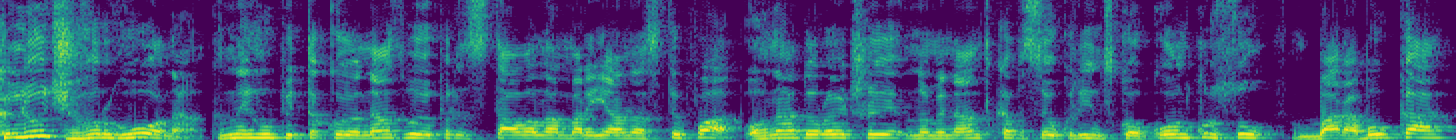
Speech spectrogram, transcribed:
Ключ Горгона. Книгу під такою назвою представила Мар'яна Стефак. Вона, до речі, номінантка всеукраїнського конкурсу Барабука.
